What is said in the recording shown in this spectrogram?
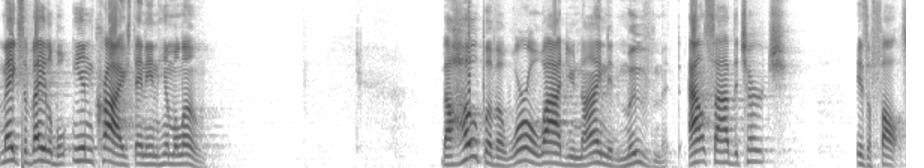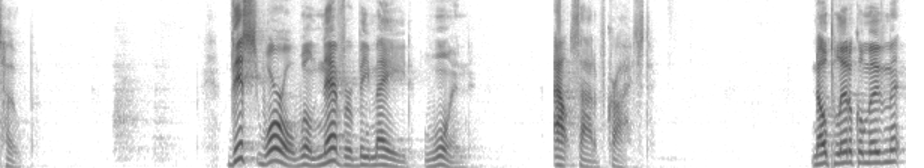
makes available in Christ and in Him alone. The hope of a worldwide united movement outside the church is a false hope. This world will never be made one outside of Christ. No political movement,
